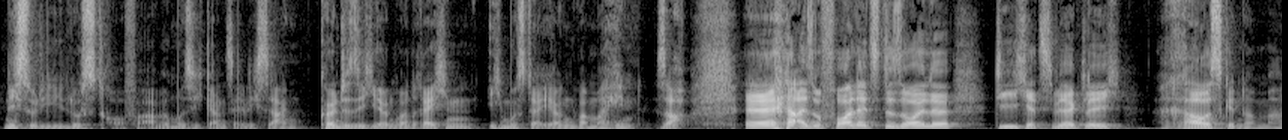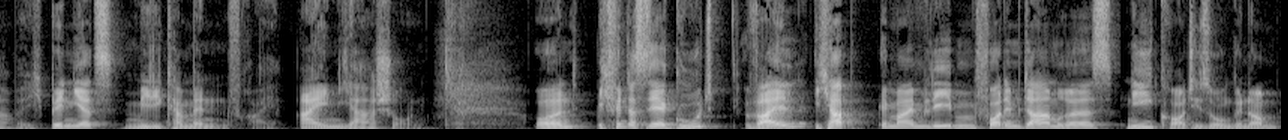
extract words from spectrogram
nicht so die Lust drauf habe, muss ich ganz ehrlich sagen. Könnte sich irgendwann rächen. Ich muss da irgendwann mal hin. So. Äh, also vorletzte Säule, die ich jetzt wirklich rausgenommen habe. Ich bin jetzt medikamentenfrei. Ein Jahr schon. Und ich finde das sehr gut, weil ich habe in meinem Leben vor dem Darmriss nie Cortison genommen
